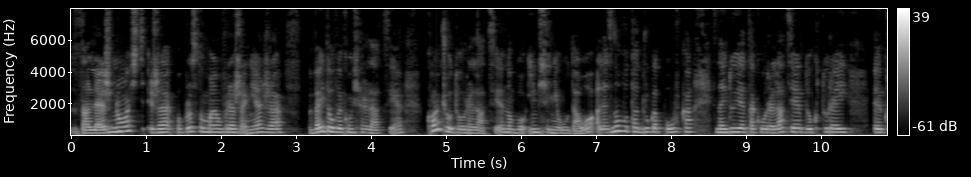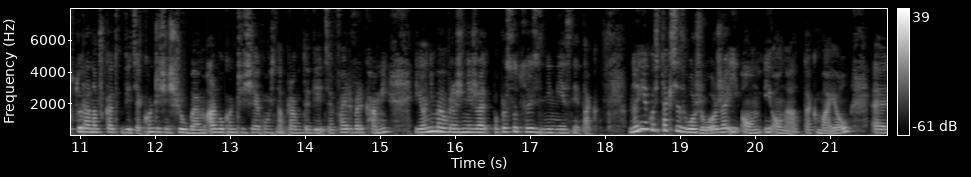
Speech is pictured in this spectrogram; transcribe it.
zależność, że po prostu mają wrażenie, że wejdą w jakąś relację, kończą tą relację, no bo im się nie udało, ale znowu ta druga połówka znajduje taką relację, do której, y, która na przykład, wiecie, kończy się ślubem albo kończy się jakąś naprawdę, wiecie, fajerwerkami i oni mają wrażenie, że po prostu coś z nimi jest nie tak. No i jakoś tak się złożyło, że i on, i ona tak mają. E,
